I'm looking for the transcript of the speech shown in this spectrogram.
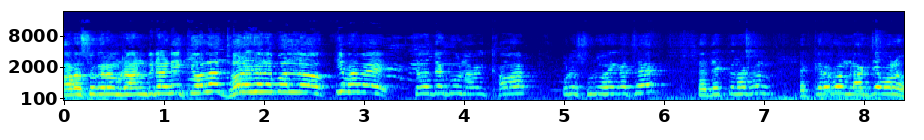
বারোশো গ্রাম রান বিরিয়ানি কি হলো? ঝরে ঝরে পড়ল। কীভাবে? সেটা দেখুন আমি খাওয়া পুরো শুরু হয়ে গেছে। তা দেখতে থাকুন তা কীরকম লাগছে বলো?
